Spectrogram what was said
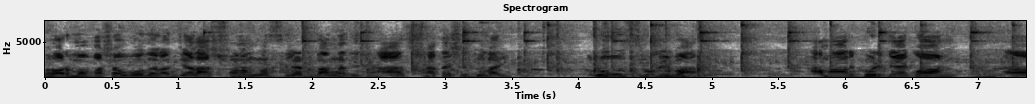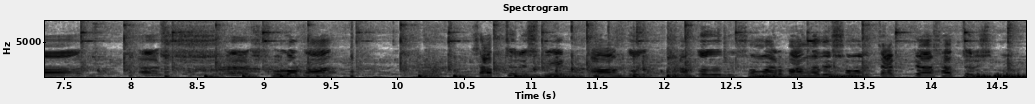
ধর্মপাশা উপজেলা, জেলা সোনামগঞ্জ, সিলেট, বাংলাদেশ। আজ সাতাশে জুলাই, রোজ রবিবার। আমার ঘড়িতে এখন ষোলোটা সাতচল্লিশ মিনিট, আর আন্ত- আন্তর্জাতিক সময়, আর বাংলাদেশ সময় চারটা সাতচল্লিশ মিনিট।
